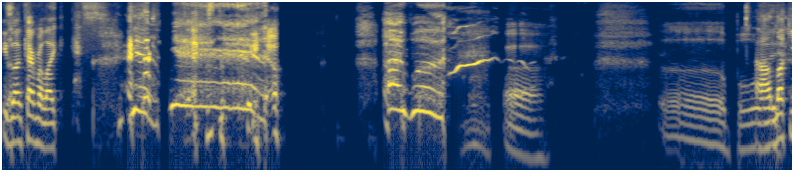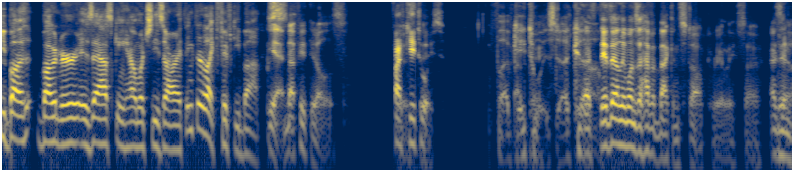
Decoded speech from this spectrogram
He's on camera like, yes. Yeah, You yeah, know? I won. Uh, Oh boy. Uh, Lucky Bu- Butter is asking how much these are. I think they're like 50 bucks. yeah, about fifty dollars. 5K toys. 5ktoys.com. That's, they're the only ones that have it back in stock, really. So, as in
